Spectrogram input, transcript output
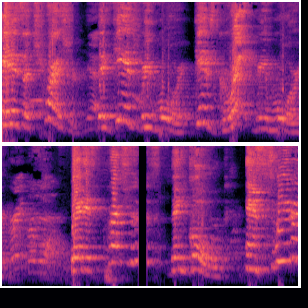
It is a treasure that gives reward, gives great reward, Great reward. that is precious than gold and sweeter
